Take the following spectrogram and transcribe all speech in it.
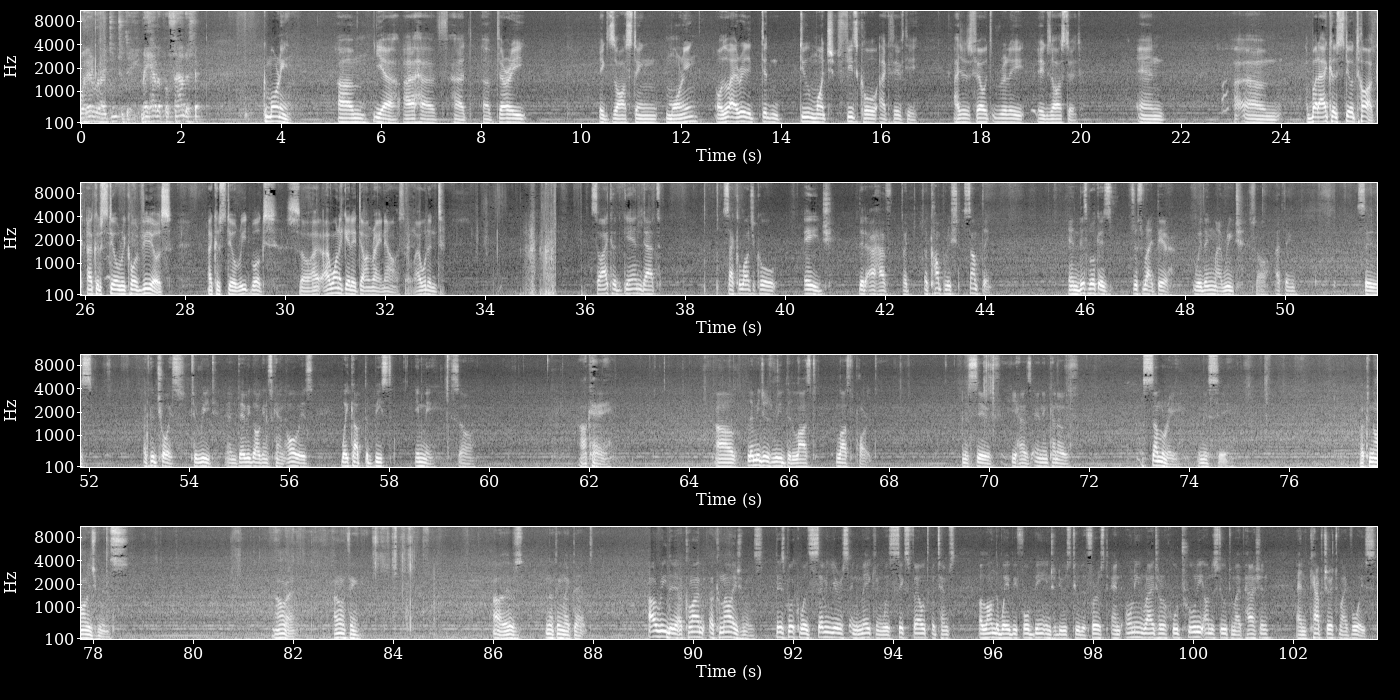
whatever I do today may have a profound effect. Good morning. Um, yeah, I have had a very exhausting morning. Although I really didn't do much physical activity, I just felt really exhausted. And um, but I could still talk. I could still record videos. I could still read books. So I, I want to get it done right now. So I wouldn't. So I could gain that psychological age that I have accomplished something. And this book is just right there within my reach. So I think this is a good choice to read. And David Goggins can always wake up the beast in me. So, okay. Uh, let me just read the last last part. Let me see if he has any kind of summary. Let me see. Acknowledgements. All right. I don't think. Oh, there's nothing like that. I'll read the acknowledgements. This book was seven years in the making, with six failed attempts along the way before being introduced to the first and only writer who truly understood my passion and captured my voice.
